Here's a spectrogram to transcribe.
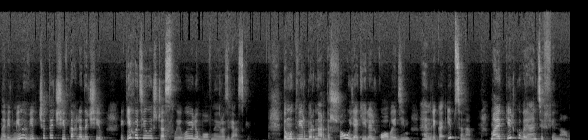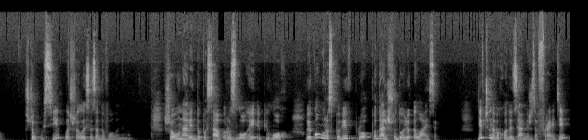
на відміну від читачів та глядачів, які хотіли щасливої любовної розв'язки. Тому твір Бернарда Шоу, як і ляльковий дім Генріка Іпсена, має кілька варіантів фіналу, щоб усі лишилися задоволеними. Шоу навіть дописав розлогий епілог, у якому розповів про подальшу долю Елайзи. Дівчина виходить заміж за Фредді,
